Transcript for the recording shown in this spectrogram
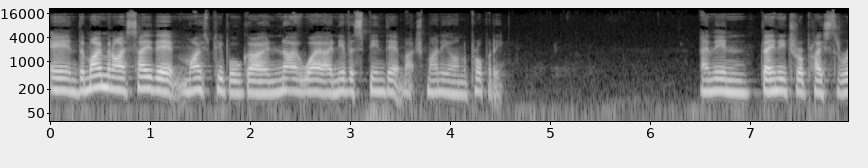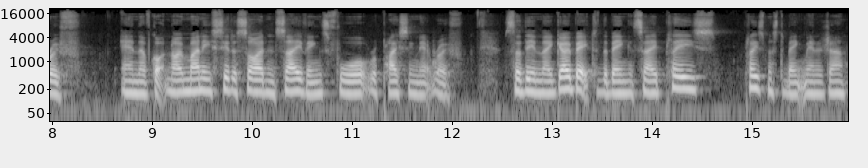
And the moment I say that, most people go, No way, I never spend that much money on the property. And then they need to replace the roof, and they've got no money set aside in savings for replacing that roof. So then they go back to the bank and say, Please, please, Mr. Bank Manager,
